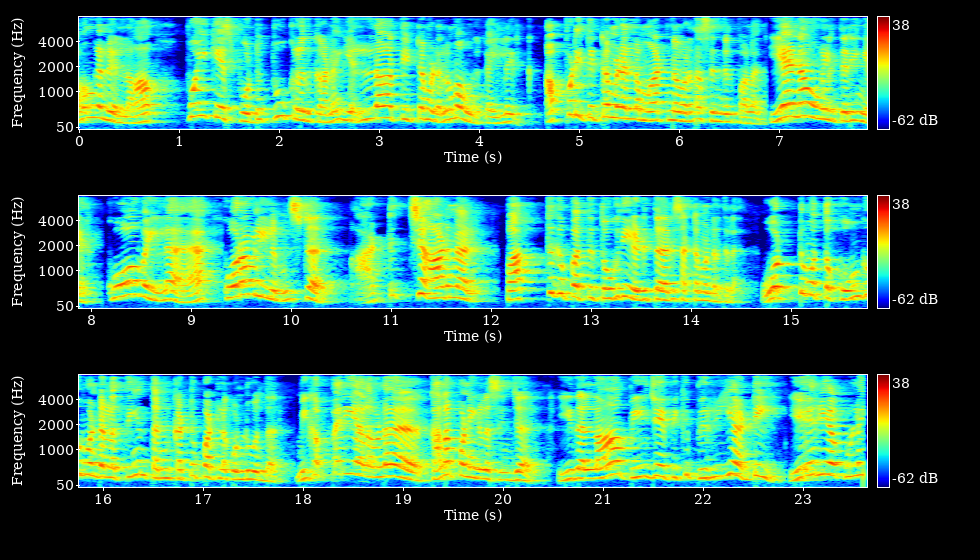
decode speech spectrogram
அவங்களெல்லாம் பொய் கேஸ் போட்டு தூக்குறதுக்கான எல்லா திட்டமிடலும் அவங்க கையில இருக்கு. அப்படி திட்டமிடல்ல மாட்டினவர் தான் செந்தில் பாலாஜி. ஏன்னா உங்களுக்கு தெரியுங்க கோவையில குறவழியில மிஸ்டர் அடிச்சு ஆடினாரு. பத்துக்கு பத்து தொகுதி எடுத்தாரு சட்டமன்றத்துல. ஒட்டுமொத்த கொங்கு மண்டலத்தையும் தன் கட்டுப்பாட்டுல கொண்டு வந்தார். மிகப்பெரிய அளவுல களப்பணிகளை செஞ்சார். இதெல்லாம் பிஜேபிக்கு பெரிய அடி. ஏரியாக்குள்ள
